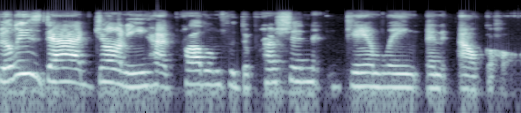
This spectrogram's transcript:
Billy's dad, Johnny, had problems with depression, gambling, and alcohol.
